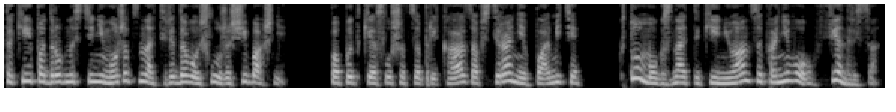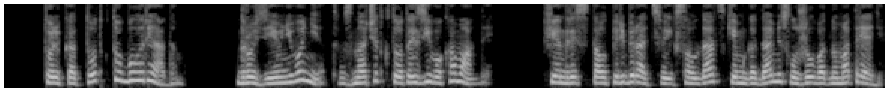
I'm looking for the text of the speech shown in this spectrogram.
Такие подробности не может знать рядовой служащий башни. Попытки ослушаться приказов, стирание памяти. Кто мог знать такие нюансы про него, Фенриса? Только тот, кто был рядом. Друзей у него нет, значит, кто-то из его команды. Фенрис стал перебирать своих солдат, с кем годами служил в одном отряде.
